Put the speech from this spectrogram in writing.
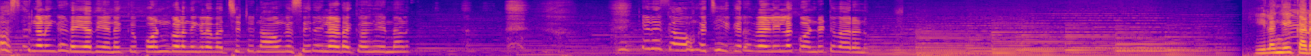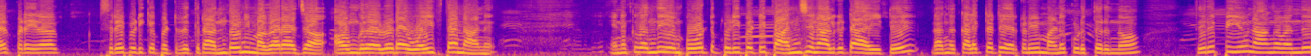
பசங்களும் கிடையாது. எனக்கு பொன் குழந்தைங்களை வச்சுட்டு நான் அவங்க சிறையில் அடக்காங்க என்னால் எனக்கு அவங்க சீக்கிரம் வெளியில் கொண்டுட்டு வரணும். இலங்கை கடற்படையால் சிறைப்பிடிக்கப்பட்டிருக்கிற அந்தோணி மகாராஜா அவங்களோட ஒய்ஃப் தான் நான். எனக்கு வந்து என் போட்டு பிடிபட்டு இப்போ அஞ்சு நாள் கிட்ட ஆயிட்டு நாங்கள் கலெக்டர்கிட்ட ஏற்கனவே மனு கொடுத்துருந்தோம். திருப்பியும் நாங்கள் வந்து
